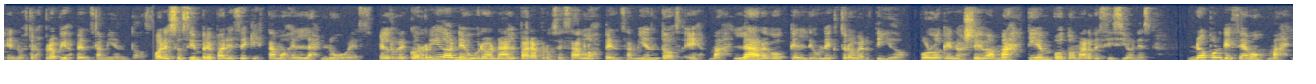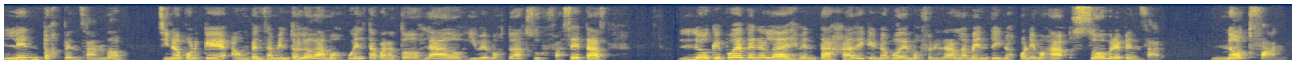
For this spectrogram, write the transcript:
en, nuestros propios pensamientos. Por eso siempre parece que estamos en las nubes. El recorrido neuronal para procesar los pensamientos es más largo que el de un extrovertido, por lo que nos lleva más tiempo tomar decisiones. No porque seamos más lentos pensando, sino porque a un pensamiento lo damos vuelta para todos lados y vemos todas sus facetas, lo que puede tener la desventaja de que no podemos frenar la mente y nos ponemos a sobrepensar. Not fun.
